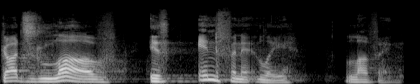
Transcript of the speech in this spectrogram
God's love is infinitely loving.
